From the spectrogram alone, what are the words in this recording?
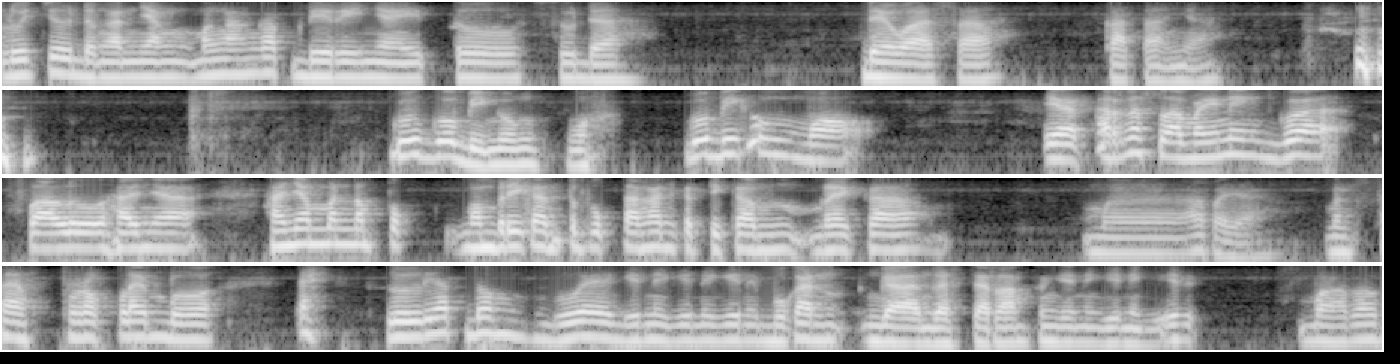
lucu dengan yang menganggap dirinya itu sudah dewasa katanya. Gue gue bingung mau gue bingung mau ya karena selama ini gue selalu hanya hanya menepuk memberikan tepuk tangan ketika mereka me, apa ya men self proclaim bahwa lu lihat dong gue gini gini gini bukan nggak nggak secara langsung gini gini gitu apa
